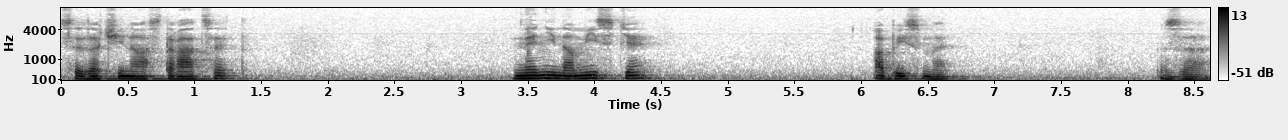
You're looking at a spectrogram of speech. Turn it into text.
se začíná ztrácet, není na místě, aby jsme z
